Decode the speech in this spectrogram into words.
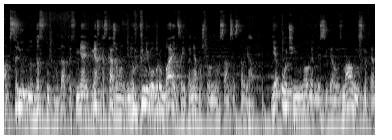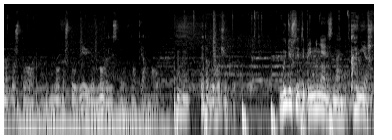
абсолютно доступно, да, то есть мягко скажем, он в него, в него вырубается, и понятно, что он его сам составлял. Я очень много для себя узнал, несмотря на то, что много что умею, я много для себя узнал прям нового. Угу. Это было очень круто. Будешь ли ты применять знания? Конечно,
